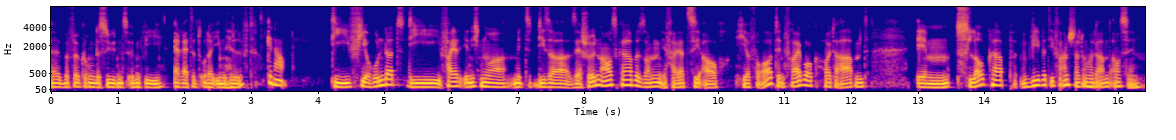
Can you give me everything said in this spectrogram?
äh, Bevölkerung des Südens irgendwie errettet oder ihnen hilft. Genau. Die 400, die feiert ihr nicht nur mit dieser sehr schönen Ausgabe, sondern ihr feiert sie auch hier vor Ort in Freiburg heute Abend im Slow Club. Wie wird die Veranstaltung heute Abend aussehen?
